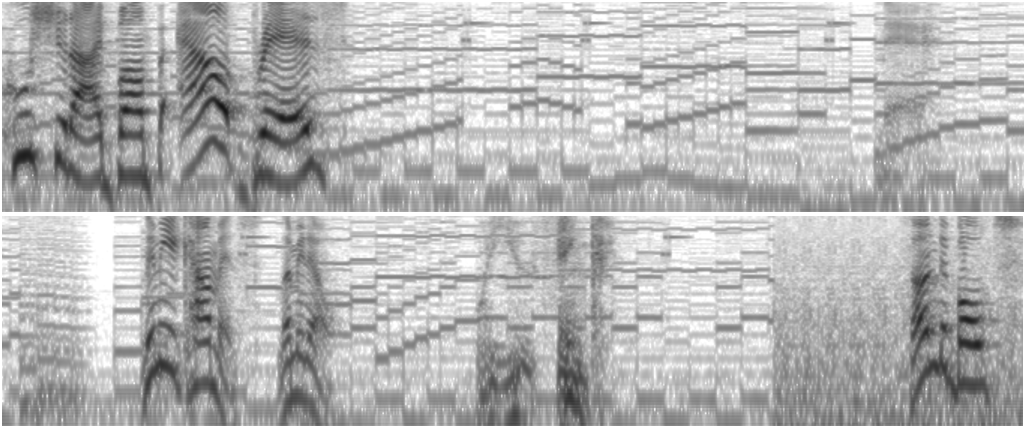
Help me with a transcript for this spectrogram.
who should I bump out, Briz? Nah. Leave me a comments. Let me know. What do you think? Thunderbolt.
